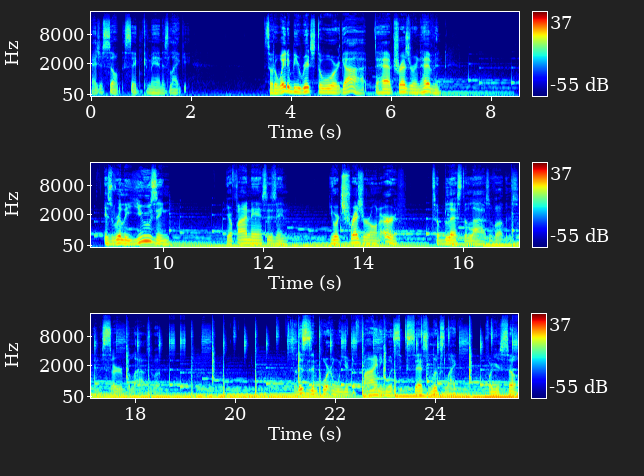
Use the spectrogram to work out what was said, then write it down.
as yourself. The second command is like it. So the way to be rich toward God, to have treasure in heaven, is really using your finances and your treasure on earth to bless the lives of others and to serve the lives of others. So this is important when you're defining what success looks like for yourself.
